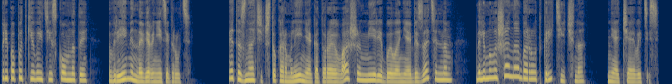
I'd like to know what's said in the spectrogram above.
при попытке выйти из комнаты, временно верните грудь. Это значит, что кормление, которое в вашем мире было необязательным, для малыша, наоборот, критично. Не отчаивайтесь.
